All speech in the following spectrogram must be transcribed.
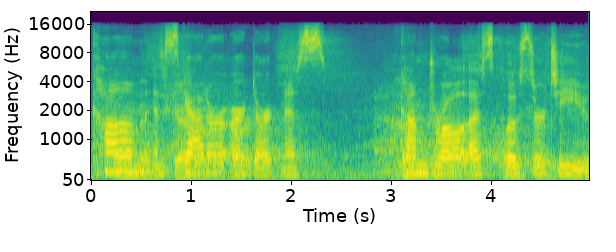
Come and scatter our darkness Come draw us closer to you.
